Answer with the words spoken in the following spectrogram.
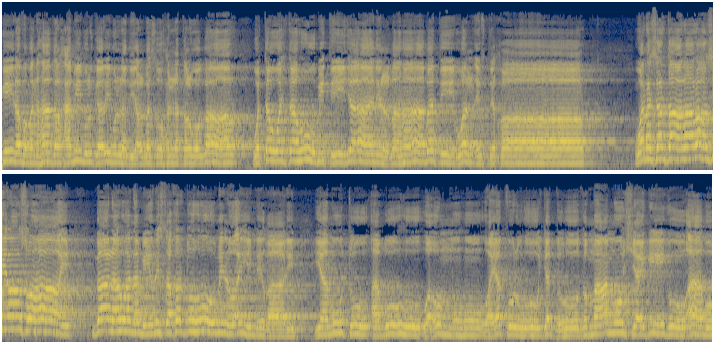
قيل فمن هذا الحبيب الكريم الذي يلبسه حلة الوقار وتوجته بتيجان المهابة والإفتخار ونشرت على رأس الأصائب قال هو نبي استخرته من لؤي بن غالب يموت أبوه وأمه ويكفره جده ثم عمه الشقيق أبو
